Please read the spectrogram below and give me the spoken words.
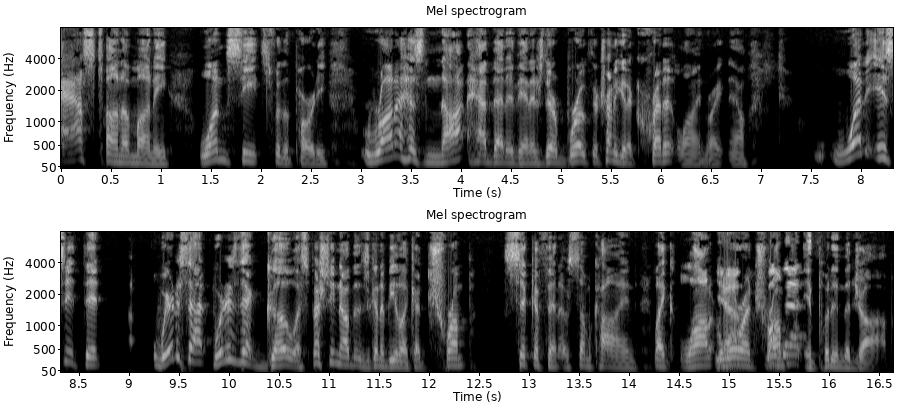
ass ton of money, won seats for the party. Ronna has not had that advantage. They're broke. They're trying to get a credit line right now. What is it that where does that where does that go? Especially now that there's going to be like a Trump sycophant of some kind, like Laura, yeah. Laura Trump, well, put in the job.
